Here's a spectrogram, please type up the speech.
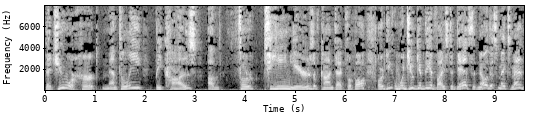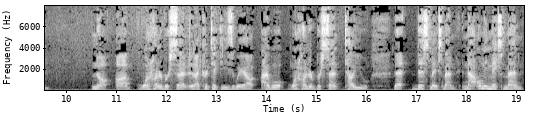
that you were hurt mentally because of 13 13 years of contact football? Or you, would you give the advice to dads that no, this makes men? No, uh, 100%, and I could take the easy way out. I will 100% tell you that this makes men. It not only makes men,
